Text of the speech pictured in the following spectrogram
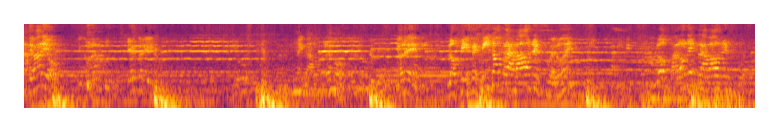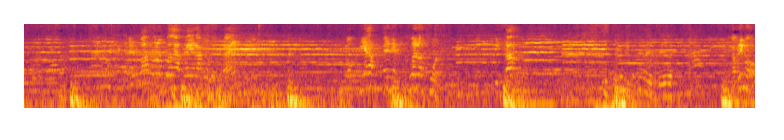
Adelante, Mario. Venga, Señores, los piececitos clavados en el suelo, ¿eh? Los talones clavados en el suelo. El paso no puede hacer la cultura, ¿eh? Los pies en el suelo fuerte. Pisando. Primo.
